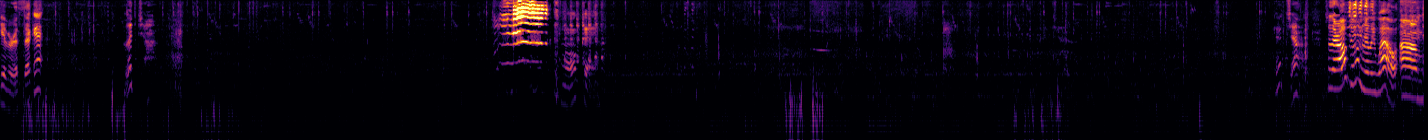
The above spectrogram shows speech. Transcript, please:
Give her a second. Good job. Okay. Good job. So they're all doing really well. Um,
